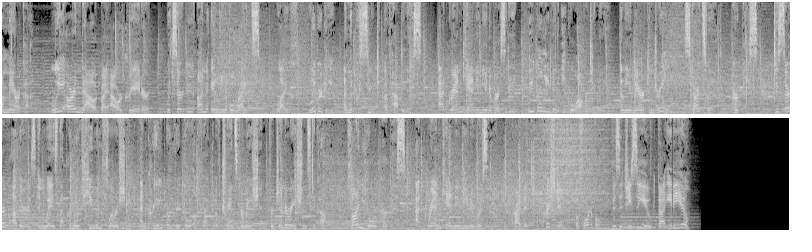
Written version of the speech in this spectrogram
America. We are endowed by our Creator with certain unalienable rights life, liberty, and the pursuit of happiness. At Grand Canyon University, we believe in equal opportunity, and the American dream starts with purpose. To serve others in ways that promote human flourishing and create a ripple effect of transformation for generations to come. Find your purpose at Grand Canyon University. Private, Christian, affordable. Visit gcu.edu.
